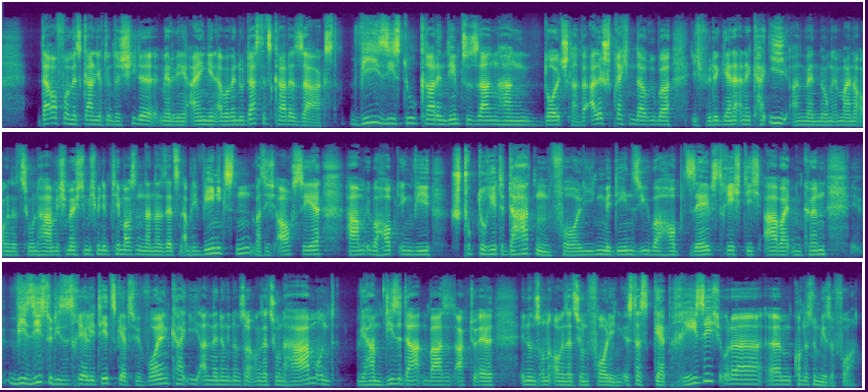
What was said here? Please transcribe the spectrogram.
Darauf wollen wir jetzt gar nicht auf die Unterschiede mehr oder weniger eingehen, aber wenn du das jetzt gerade sagst, wie siehst du gerade in dem Zusammenhang Deutschland? Weil alle sprechen darüber, ich würde gerne eine KI-Anwendung in meiner Organisation haben, ich möchte mich mit dem Thema auseinandersetzen, aber die wenigsten, was ich auch sehe, haben überhaupt irgendwie strukturierte Daten vorliegen, mit denen sie überhaupt selbst richtig arbeiten können. Wie siehst du dieses Realitätsgaps? Wir wollen KI-Anwendungen in unserer Organisation haben und wir haben diese Datenbasis aktuell in unseren Organisationen vorliegen. Ist das Gap riesig oder ähm, kommt das nur mir so vor?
